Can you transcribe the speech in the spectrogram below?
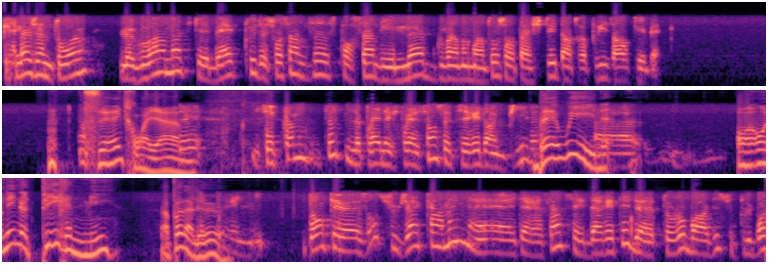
Puis imagine-toi, le gouvernement du Québec, plus de 70% des meubles gouvernementaux sont achetés d'entreprises hors Québec. C'est incroyable. C'est- comme, tu sais, le- l'expression se tirer dans le pied. là. Ben oui, Euh, on, on est notre pire ennemi. N'a pas d'allure. Donc, euh, autres sujets quand même euh, intéressants, c'est d'arrêter de toujours baser sur le plus bas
